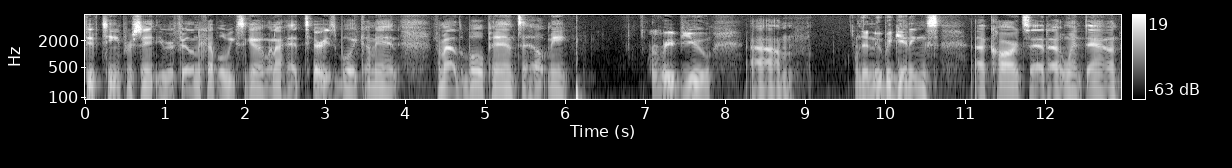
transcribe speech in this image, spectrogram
15% you were feeling a couple of weeks ago when I had Terry's boy come in from out of the bullpen to help me review um, the New Beginnings uh, cards that uh, went down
